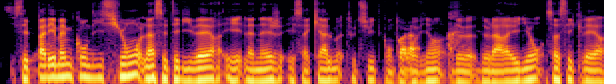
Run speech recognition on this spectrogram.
C'est pas les mêmes conditions. Là, c'était l'hiver et la neige et ça calme tout de suite quand on revient de, la Réunion. Ça, c'est clair.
